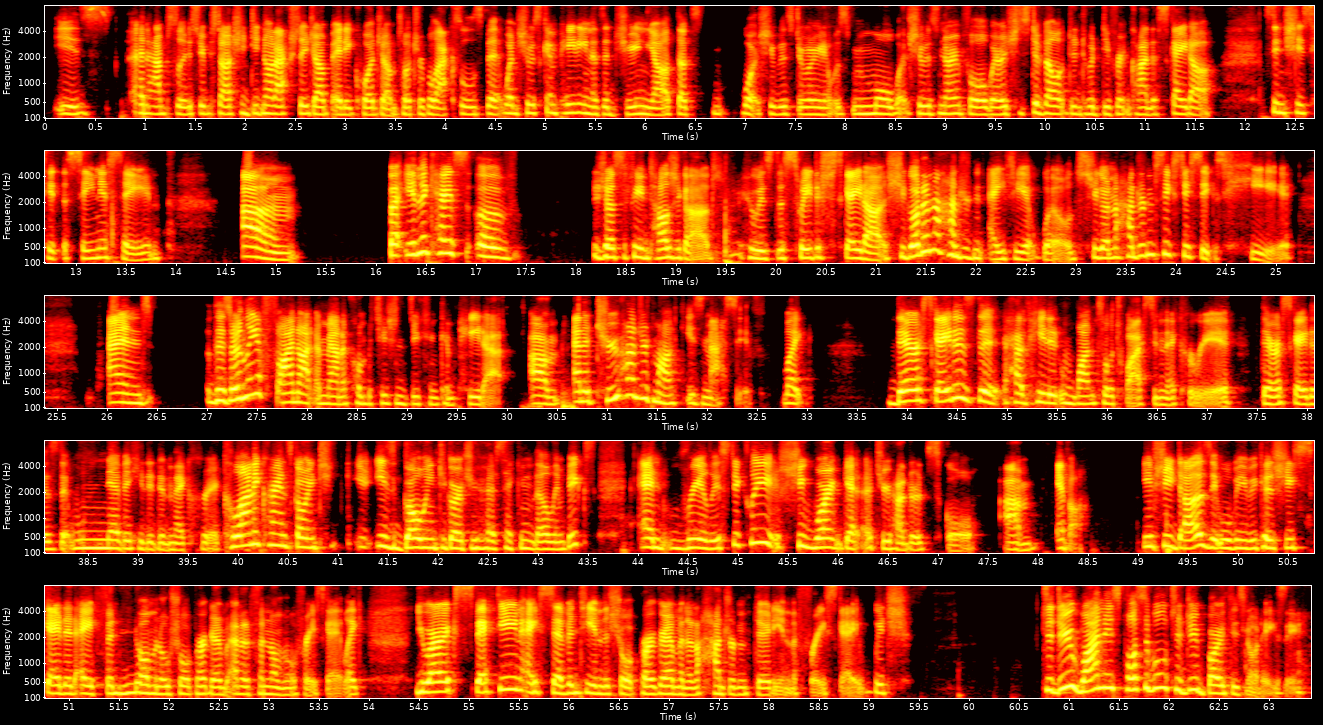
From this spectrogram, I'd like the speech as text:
is an absolute superstar. She did not actually jump any quad jumps or triple axels, but when she was competing as a junior, that's what she was doing. It was more what she was known for, whereas she's developed into a different kind of skater since she's hit the senior scene. Um, but in the case of Josefin Taljegård, who is the Swedish skater, she got an 180 at Worlds. She got an 166 here. And there's only a finite amount of competitions you can compete at. Um, and a 200 mark is massive. Like there are skaters that have hit it once or twice in their career. There are skaters that will never hit it in their career. Kailani Craine's going to is going to go to her second Olympics, and realistically, she won't get a 200 score um, ever. If she does, it will be because she skated a phenomenal short program and a phenomenal free skate. Like you are expecting a 70 in the short program and an 130 in the free skate, which to do one is possible, to do both is not easy.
